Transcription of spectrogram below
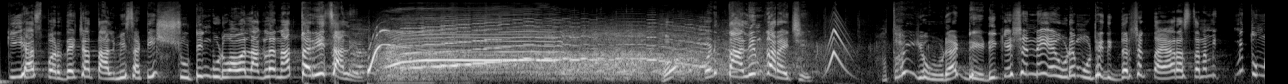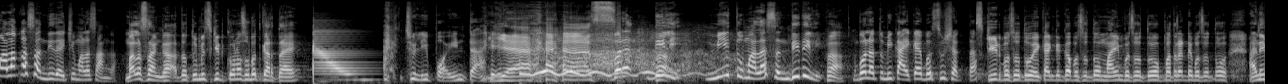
की या स्पर्धेच्या तालमीसाठी शूटिंग बुडवावं लागलं ना तरी चालेल. हो. पण तालीम करायची. आता एवढ्या डेडिकेशनने एवढे मोठे दिग्दर्शक तयार असताना मी मी तुम्हाला का संधी द्यायची मला सांगा. मला सांगा आता तुम्ही स्किट कोणासोबत करताय? ऍक्च्युली पॉइंट आहे. Yes. बरं दिली. मी तुम्हाला संधी दिली. हा. बोला तुम्ही काय काय बसू शकता? स्किट बसवतो एकांकिका बसवतो माईम बसवतो पत्राटे बसवतो. आणि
